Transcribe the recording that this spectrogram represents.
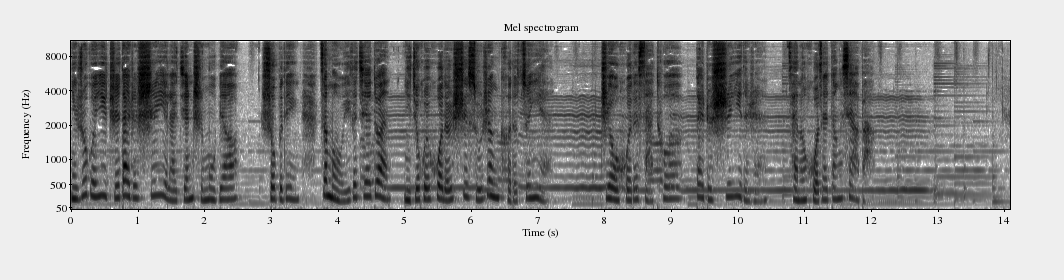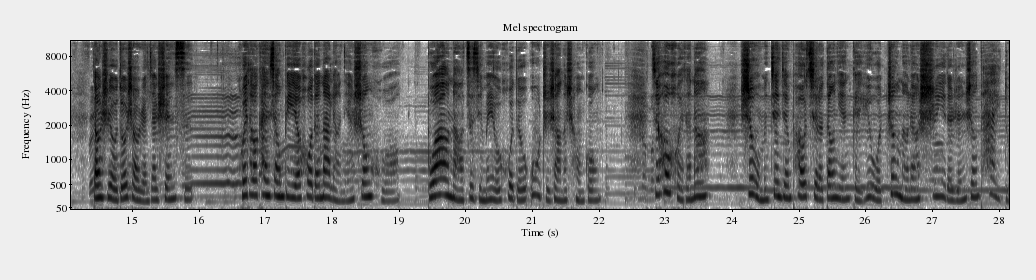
你如果一直带着诗意来坚持目标，说不定在某一个阶段，你就会获得世俗认可的尊严。只有活得洒脱、带着诗意的人，才能活在当下吧。当时有多少人在深思？回头看向毕业后的那两年生活，不懊恼自己没有获得物质上的成功，最后悔的呢，是我们渐渐抛弃了当年给予我正能量诗意的人生态度。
